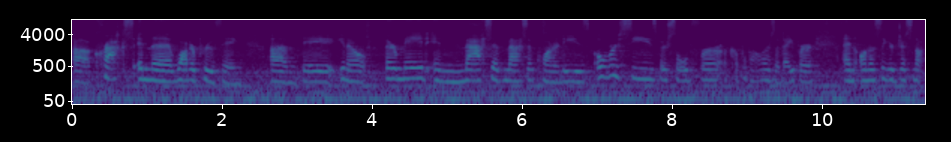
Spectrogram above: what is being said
uh, cracks in the waterproofing. Um, they, you know, they're made in massive, massive quantities overseas. They're sold for a couple dollars a diaper, and honestly, you're just not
